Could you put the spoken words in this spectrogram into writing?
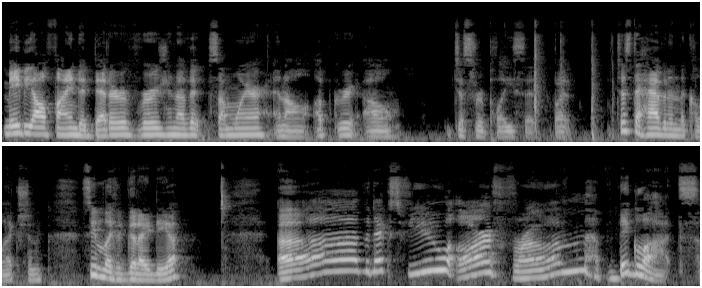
maybe I'll find a better version of it somewhere and I'll upgrade, I'll just replace it. But just to have it in the collection seemed like a good idea. Uh, the next few are from Big Lots,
